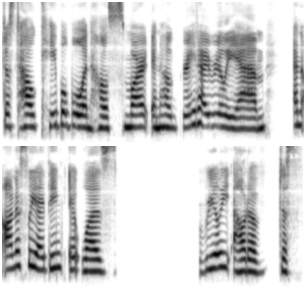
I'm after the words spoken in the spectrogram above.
just how capable and how smart and how great I really am. And honestly, I think it was really out of just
